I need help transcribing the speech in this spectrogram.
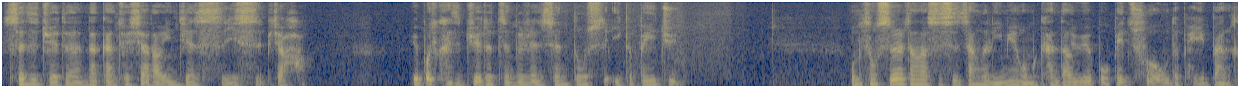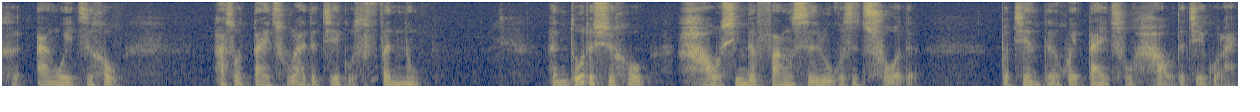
甚至觉得那干脆下到阴间死一死比较好。约伯就开始觉得整个人生都是一个悲剧。我们从十二章到十四章的里面，我们看到约伯被错误的陪伴和安慰之后，他所带出来的结果是愤怒。很多的时候。好心的方式如果是错的，不见得会带出好的结果来，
